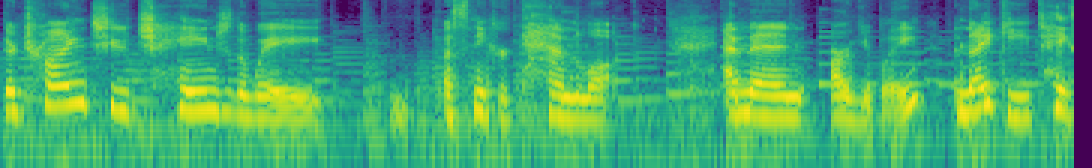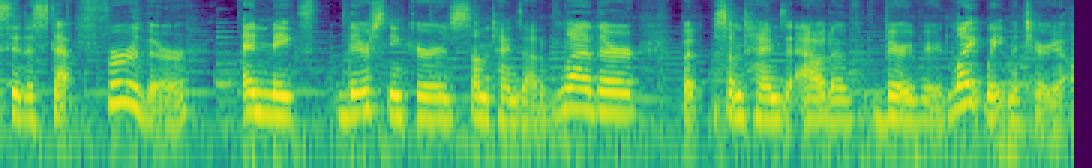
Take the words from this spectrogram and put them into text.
they're trying to change the way a sneaker can look. And then, arguably, Nike takes it a step further and makes their sneakers sometimes out of leather, but sometimes out of very, very lightweight material.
